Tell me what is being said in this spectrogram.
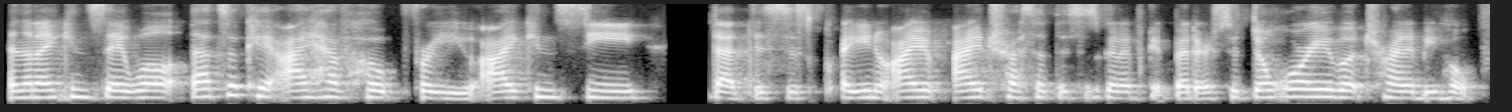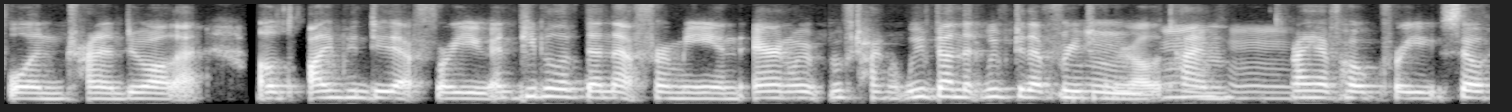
And then i can say well that's okay. I have hope for you. I can see that this is you know i i trust that this is going to get better. So don't worry about trying to be hopeful and trying to do all that. I'll i can do that for you. And people have done that for me and erin we've, we've talked about we've done that we've done that for each other all the time. Mm-hmm. i have hope for you. So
